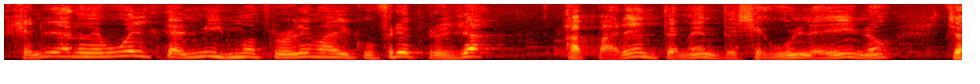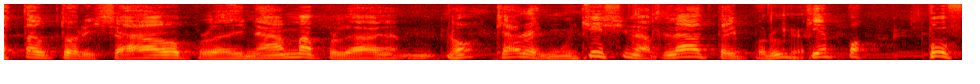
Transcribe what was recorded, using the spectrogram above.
generar de vuelta el mismo problema del Cufré, pero ya aparentemente, según leí, ¿no? Ya está autorizado por la Dinama, por la, ¿no? Claro, hay muchísima plata y por un tiempo, puff,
